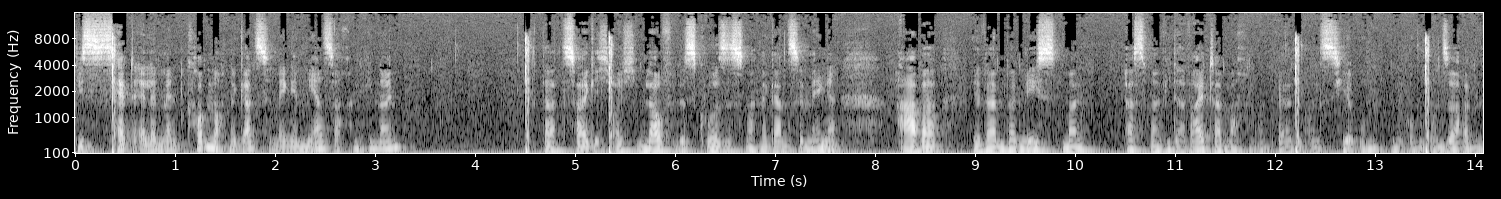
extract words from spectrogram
dieses Set-Element kommen noch eine ganze Menge mehr Sachen hinein. Da zeige ich euch im Laufe des Kurses noch eine ganze Menge. Aber wir werden beim nächsten Mal erstmal wieder weitermachen und werden uns hier unten um unseren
